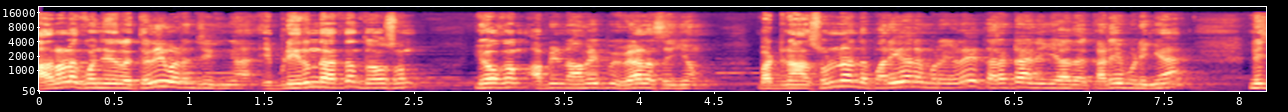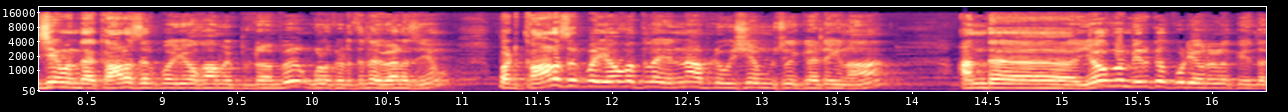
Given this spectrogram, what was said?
அதனால் கொஞ்சம் இதில் தெளிவடைஞ்சிக்கங்க. இப்படி இருந்தால் தான் தோஷம் யோகம் அப்படின்ற அமைப்பு வேலை செய்யும். பட் நான் சொன்ன அந்த பரிகார முறைகளை கரெக்டாக நீங்கள் அதை கடைபிடிங்க. நிச்சயம் அந்த காலசர்ப்ப யோகா அமைப்புன்ற உங்களுக்கு கிட்டத்தட்ட வேலை செய்யும். பட் காலசர்ப்ப யோகத்தில் என்ன அப்படி விஷயம்னு சொல்லி கேட்டிங்கன்னா அந்த யோகம் இருக்கக்கூடியவர்களுக்கு இந்த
